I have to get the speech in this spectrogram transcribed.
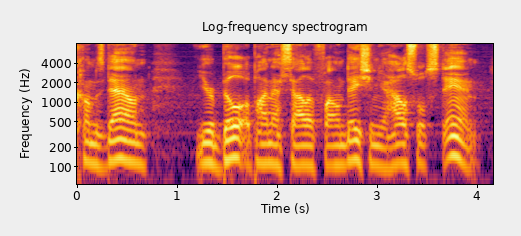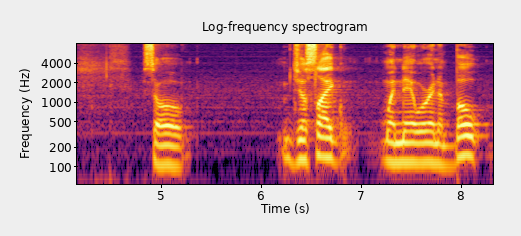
comes down, you're built upon that solid foundation, your house will stand. So, just like when they were in a boat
